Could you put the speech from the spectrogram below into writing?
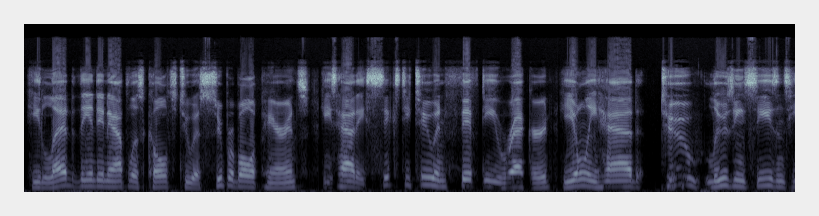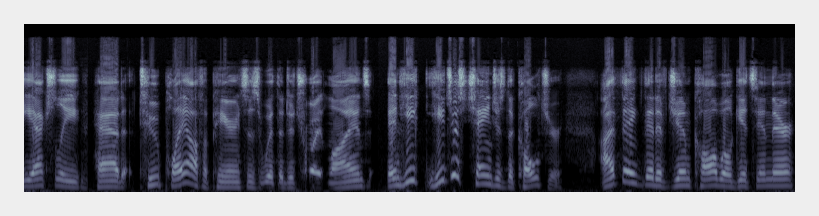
He led the Indianapolis Colts to a Super Bowl appearance. He's had a 62 and 50 record. He only had two losing seasons. He actually had two playoff appearances with the Detroit Lions, and he he just changes the culture. I think that if Jim Caldwell gets in there,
